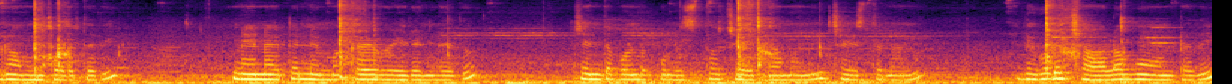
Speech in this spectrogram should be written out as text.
గ్రాములు పడుతుంది. నేనైతే నిమ్మకాయ వేయడం లేదు. చింతపండు పులుసుతో చేద్దామని చేస్తున్నాను. ఇది కూడా చాలా బాగుంటుంది.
